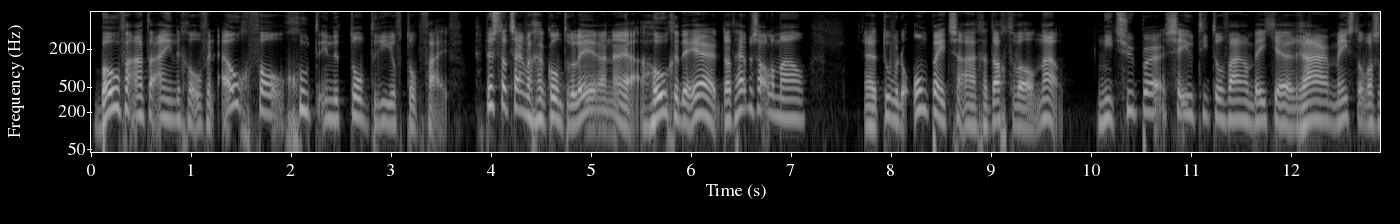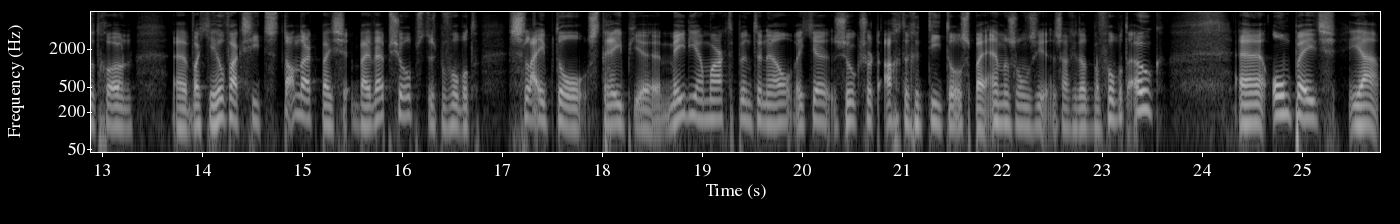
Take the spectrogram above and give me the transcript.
bovenaan te eindigen of in elk geval goed in de top 3 of top 5. Dus dat zijn we gaan controleren. Nou ja, hoge DR, dat hebben ze allemaal. Uh, toen we de onpage zagen, dachten we al, nou, niet super. SEO-titels waren een beetje raar. Meestal was het gewoon uh, wat je heel vaak ziet standaard bij, bij webshops. Dus bijvoorbeeld slijptol-mediamarkt.nl. Weet je, zulke soort achtige titels. Bij Amazon zag je dat bijvoorbeeld ook. Uh, onpage, ja,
